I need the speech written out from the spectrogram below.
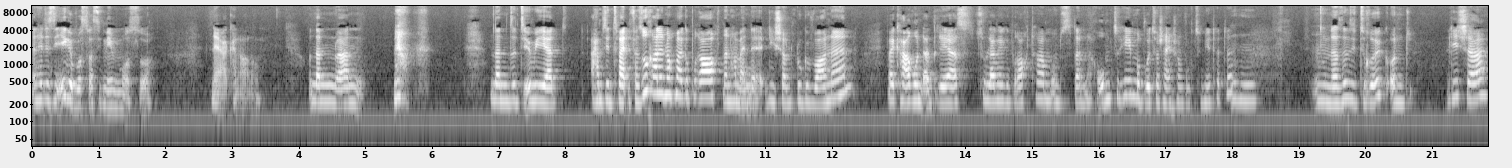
Dann hätte sie eh gewusst, was sie nehmen muss. So. Naja, keine Ahnung. Und dann waren. und dann sind sie irgendwie, ja, haben sie den zweiten Versuch alle nochmal gebraucht. Dann haben Ende Lisha und Lou gewonnen. Weil Caro und Andreas zu lange gebraucht haben, um es dann nach oben zu heben, obwohl es wahrscheinlich schon funktioniert hätte. mhm. Und dann sind sie zurück und Lisha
